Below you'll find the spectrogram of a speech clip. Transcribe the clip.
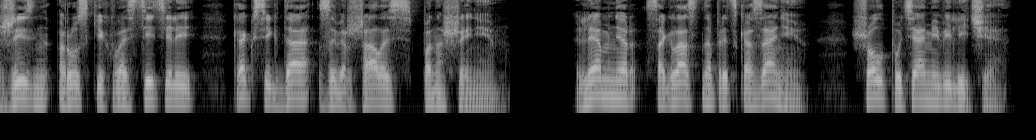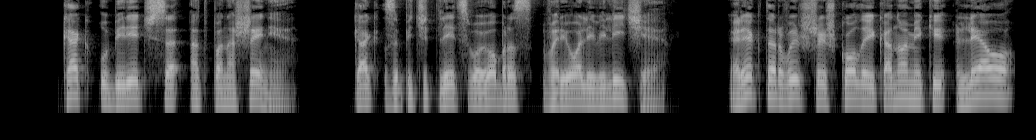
Жизнь русских властителей, как всегда, завершалась поношением. Лемнер, согласно предсказанию, шел путями величия. Как уберечься от поношения? Как запечатлеть свой образ в ореоле величия? Ректор высшей школы экономики Лео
